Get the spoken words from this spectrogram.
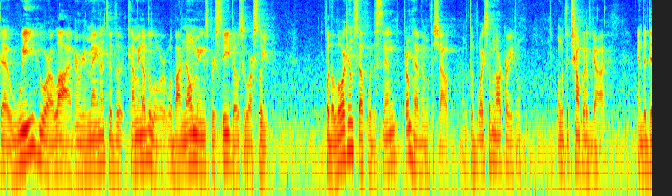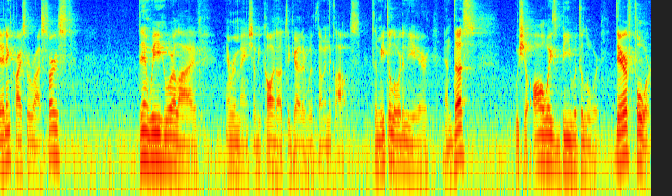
that we who are alive and remain until the coming of the Lord will by no means precede those who are asleep. For the Lord himself will descend from heaven with a shout, and with the voice of an archangel, and with the trumpet of God. And the dead in Christ will rise first. Then we who are alive and remain shall be caught up together with them in the clouds to meet the Lord in the air, and thus we shall always be with the Lord. Therefore,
